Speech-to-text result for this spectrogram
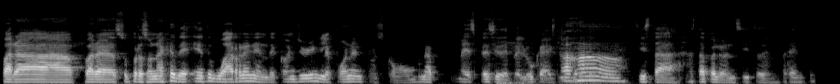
Para, para su personaje de Ed Warren en The Conjuring le ponen pues como una especie de peluca aquí. Ajá. Sí está, está peloncito de enfrente.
